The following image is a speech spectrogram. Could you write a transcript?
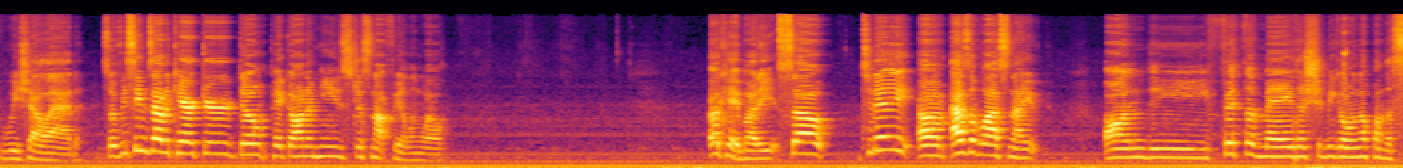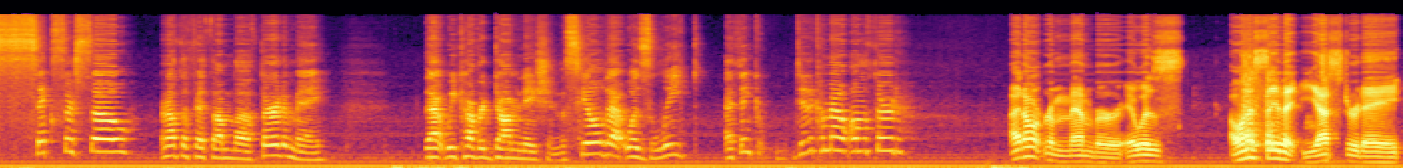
we shall add. So if he seems out of character, don't pick on him, he's just not feeling well. Okay, buddy, so today, um, as of last night, on the 5th of May, this should be going up on the 6th or so, or not the 5th, on the 3rd of May, that we covered Domination. The skill that was leaked, I think, did it come out on the 3rd? I don't remember. It was, I want to say that yesterday,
